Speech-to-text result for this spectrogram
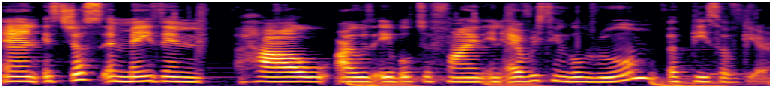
and it's just amazing how I was able to find in every single room a piece of gear.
